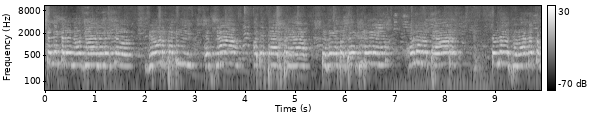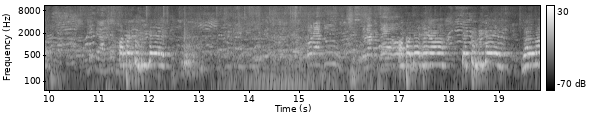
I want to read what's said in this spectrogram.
ਕੱਲੇ ਕੱਲੇ ਨੌਜਵਾਨ ਦੇ ਵਿੱਚ ਗਰਾਊਂਡ ਪ੍ਰਤੀ ਉਤਸ਼ਾਹ ਅਤੇ ਪਿਆਰ ਭਰਿਆ ਤੇ ਫਿਰ ਆਪਾਂ ਦੇਖ ਹੀ ਰਹੇ ਹਾਂ ਉਹਨਾਂ ਦਾ ਪਿਆਰ ਤੇ ਉਹਨਾਂ ਦਾ ਸਵਾਗਤ ਆਪਾਂ ਤੁਸੀਂ ਦੇ ਆਪਾਂ ਦੇਖ ਰਹੇ ਹਾਂ ਕਿ ਤੁਸੀਂ ਦੇ ਨਰਮਾ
